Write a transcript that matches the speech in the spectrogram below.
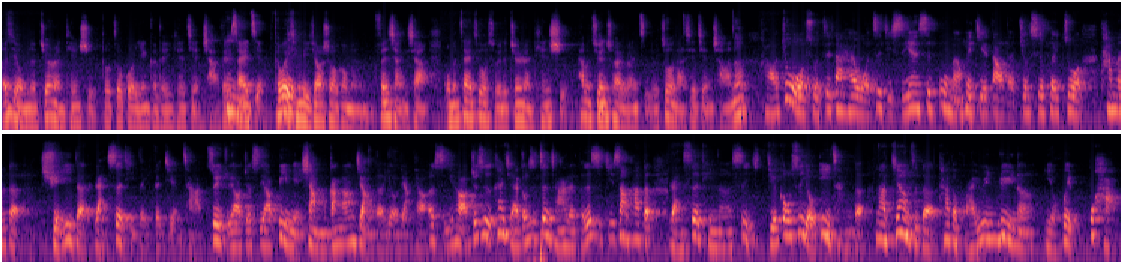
而且我们的捐卵天使都做过严格的一些检查跟筛检。可不可以请李教授跟我们分享一下，我们在做所谓的捐卵天使，他们捐出来卵子有做哪些检查呢？好，就我所知道，还有我自己实验室部门会接到的，就是会做他们的血液的染色体的一个检查，最主要就是要避免像我们刚刚讲的有两条二十一号，就是看起来都是正常人，可是实际上它的染色体呢是结构是有异常的，那这样子的它的怀孕率呢也会不好，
